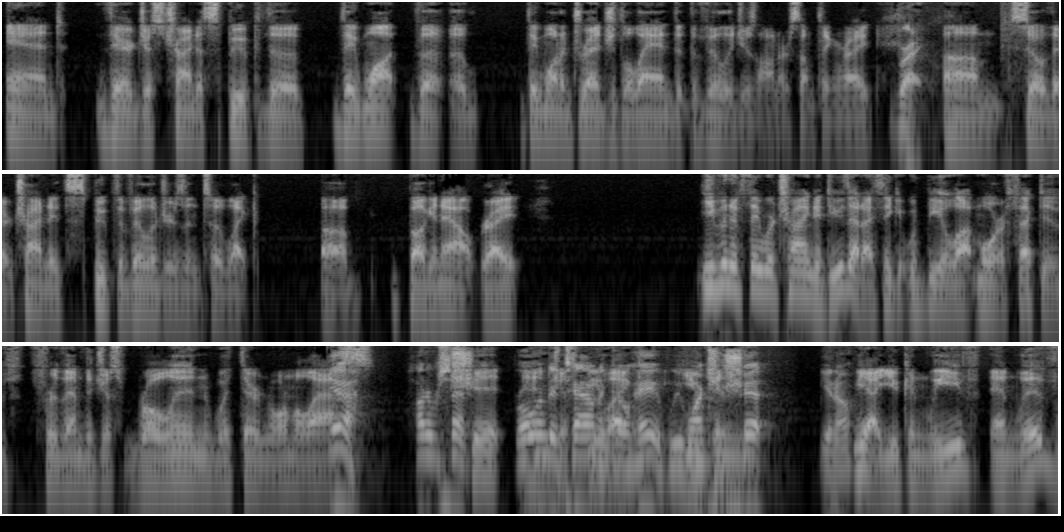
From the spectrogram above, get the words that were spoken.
and they're just trying to spook the they want the they want to dredge the land that the village is on or something right right. um so they're trying to spook the villagers into like uh bugging out right even if they were trying to do that i think it would be a lot more effective for them to just roll in with their normal ass. yeah, hundred percent. shit Roll into town and go, "Hey, we you want your shit." You know? yeah you can leave and live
